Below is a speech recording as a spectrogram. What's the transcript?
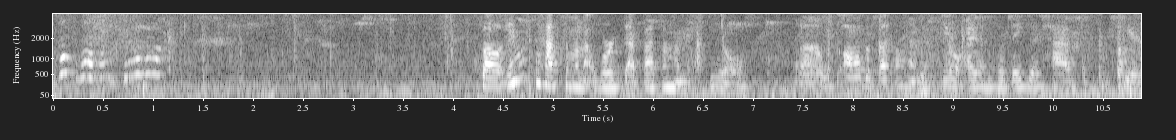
Is that the Bethlehem Steel book? So they must have had someone that worked at Bethlehem Steel uh, with all the Bethlehem Steel items that they did have here.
